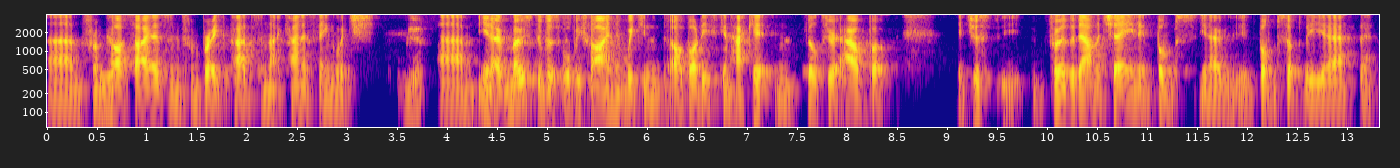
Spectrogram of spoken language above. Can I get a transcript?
Um, from car tires and from brake pads and that kind of thing, which yeah. um, you know most of us will be fine, and we can our bodies can hack it and filter it out. But it just further down the chain, it bumps you know it bumps up the uh, the,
